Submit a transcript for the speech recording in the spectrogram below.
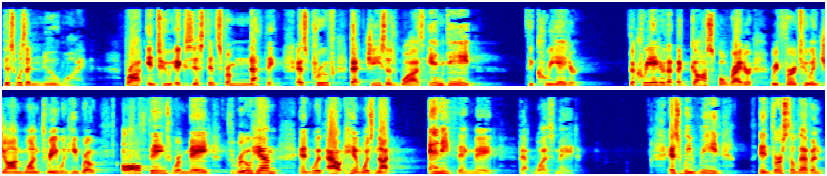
This was a new wine brought into existence from nothing as proof that Jesus was indeed the creator. The creator that the gospel writer referred to in John 1 3 when he wrote, all things were made through him, and without him was not anything made that was made. As we read in verse 11,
